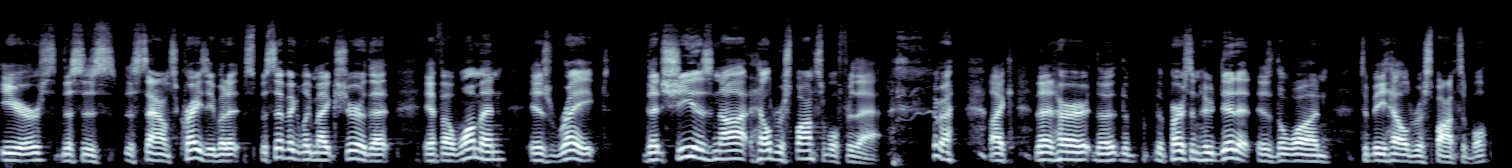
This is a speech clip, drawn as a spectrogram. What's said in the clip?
ears, this is this sounds crazy, but it specifically makes sure that if a woman is raped, that she is not held responsible for that. like that her the, the the person who did it is the one to be held responsible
